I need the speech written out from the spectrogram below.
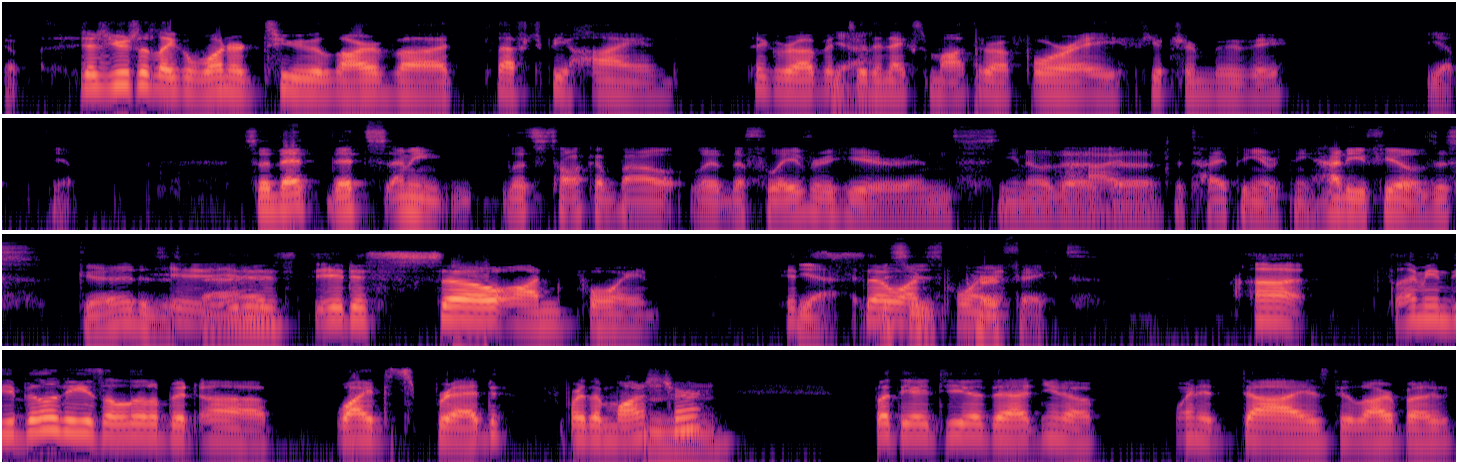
Yep. there's usually like one or two larvae left behind to grow up into Yeah. the next Mothra for a future movie. Yep. Yep. So that that's I mean, let's talk about like, the flavor here and you know the, I- the the typing everything. How do you feel? Is this good? Is this It, bad? it is it is so on point. It's yeah, so this on is point. perfect. Uh, I mean, the ability is a little bit uh, widespread for the monster, Mhm. but the idea that, you know, when it dies, the larva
